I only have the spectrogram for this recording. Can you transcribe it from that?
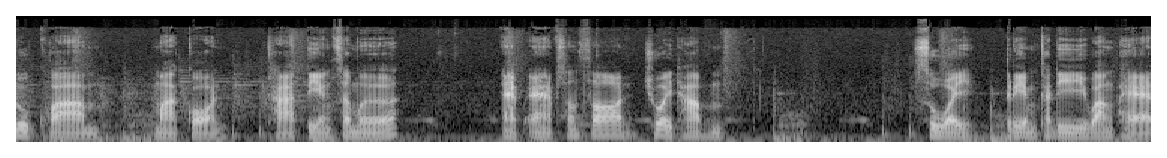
ลูกความมาก่อนขาเตียงเสมอ แอบแอบซ่อนๆ ช่วยทำสวยเตรียมคดีวางแผน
